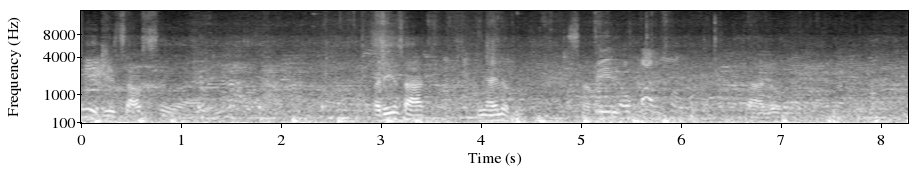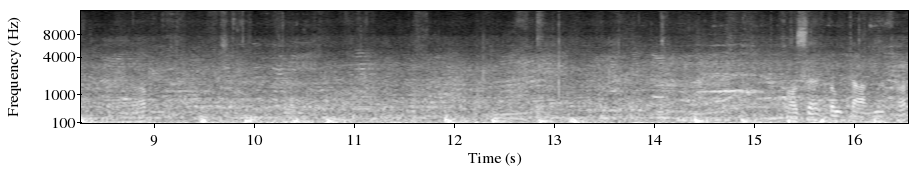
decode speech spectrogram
นี่ดีสาวสวยสวัสดีครับศักดิ์ยังไงลูกสวัสดีจ้าลูก อแทรกตรงกลางนะครับ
